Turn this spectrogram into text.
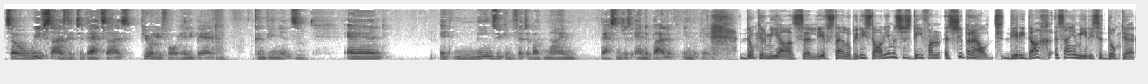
So we've sized it to that size purely for helipad convenience, mm. and it means you can fit about nine passengers and a pilot in the plane. Dr Mia se leefstyl op hierdie stadium is soos die van 'n superheld. Deur die dag is hy 'n mediese dokter,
